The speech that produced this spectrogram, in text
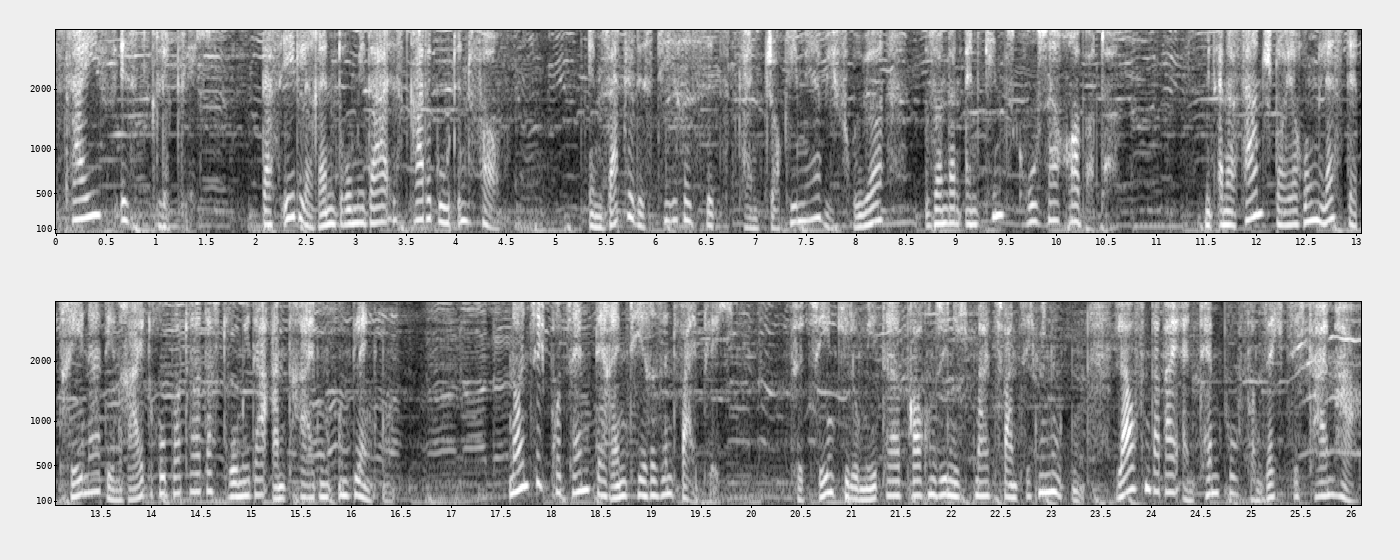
Saif ist glücklich. Das edle Renndromedar ist gerade gut in Form. Im Sattel des Tieres sitzt kein Jockey mehr wie früher, sondern ein kindsgroßer Roboter. Mit einer Fernsteuerung lässt der Trainer den Reitroboter das Dromedar antreiben und lenken. 90 Prozent der Renntiere sind weiblich. Für 10 Kilometer brauchen sie nicht mal 20 Minuten, laufen dabei ein Tempo von 60 km/h.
